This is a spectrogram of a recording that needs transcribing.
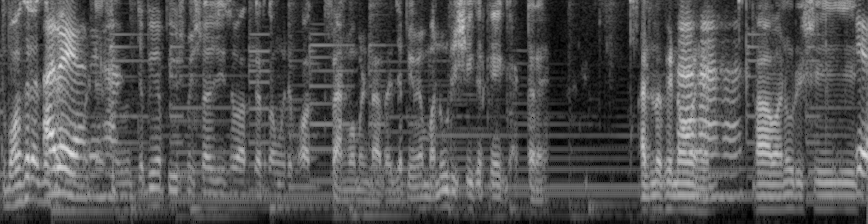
तो बहुत सारे ऐसे अरे, अरे, moment हाँ। जब भी मैं पीयूष मिश्रा जी से बात करता हूँ मुझे बहुत फ़ैन मोमेंट आता है। जब भी मैं मनु ऋषि करके एक एक्टर है आई डोंट नो हाँ हाँ हाँ। मनु ऋषि।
